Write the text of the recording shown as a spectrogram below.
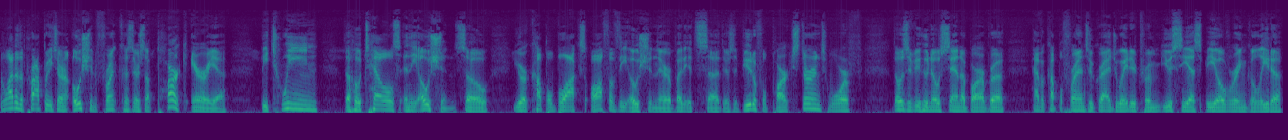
a lot of the properties are on ocean front because there's a park area between the hotels and the ocean. So you're a couple blocks off of the ocean there, but it's uh, there's a beautiful park, Stearns Wharf. Those of you who know Santa Barbara have a couple friends who graduated from UCSB over in Goleta,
